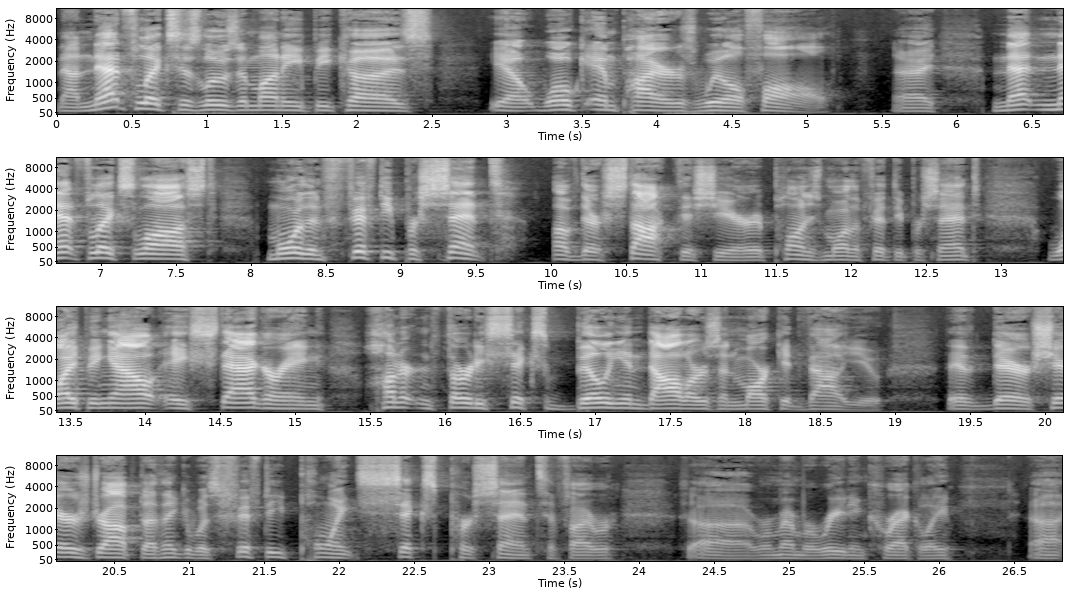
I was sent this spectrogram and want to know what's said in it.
Now, Netflix is losing money because, you know, woke empires will fall. All right. Net, Netflix lost more than 50% of their stock this year. It plunged more than 50% wiping out a staggering $136 billion in market value. They, their shares dropped, I think it was 50.6%, if I uh, remember reading correctly. Uh,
